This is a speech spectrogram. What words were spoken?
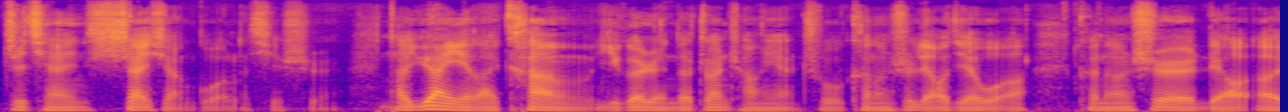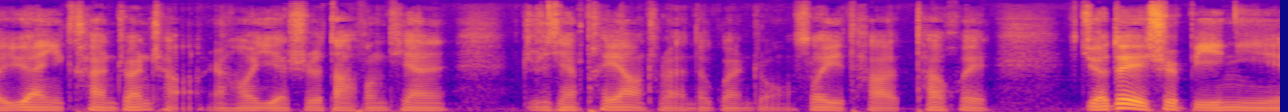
之前筛选过了，其实他愿意来看一个人的专场演出，可能是了解我，可能是了呃愿意看专场，然后也是大风天之前培养出来的观众，所以他他会绝对是比你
